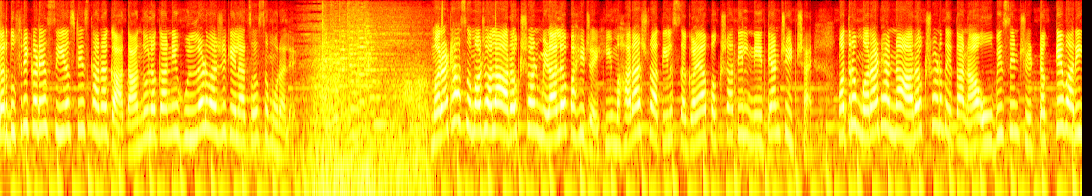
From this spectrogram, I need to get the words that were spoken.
तर दुसरीकडे सीएसटी स्थानकात आंदोलकांनी हुल्लडबाजी केल्याचं समोर आलंय. मराठा समाजाला आरक्षण मिळालं पाहिजे ही महाराष्ट्रातील सगळ्या पक्षातील नेत्यांची इच्छा आहे. मात्र मराठ्यांना आरक्षण देताना ओबीसींची टक्केवारी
